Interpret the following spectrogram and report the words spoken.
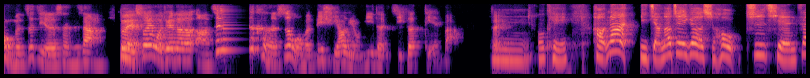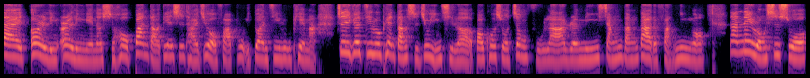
我们自己的身上，对，所以我觉得啊，这这可能是我们必须要留意的几个点吧。嗯，OK，好，那你讲到这一个的时候，之前在二零二零年的时候，半岛电视台就有发布一段纪录片嘛，这一个纪录片当时就引起了包括说政府啦、人民相当大的反应哦。那内容是说，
